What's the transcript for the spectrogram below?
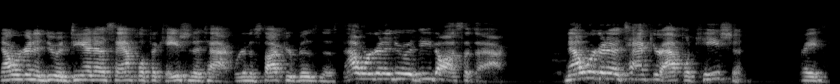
Now we're gonna do a DNS amplification attack. We're gonna stop your business. Now we're gonna do a DDoS attack. Now we're gonna attack your application, right?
